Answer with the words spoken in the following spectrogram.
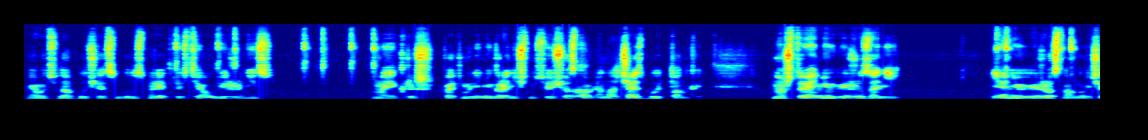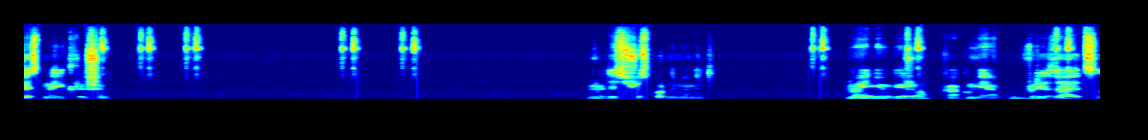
Я вот сюда, получается, буду смотреть. То есть я увижу низ моей крыши. Поэтому линию граничную все еще оставлю. Она часть будет тонкой. Но что я не увижу за ней? Я не увижу основную часть моей крыши. Здесь еще спорный момент. Ну и не увижу, как у меня врезается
